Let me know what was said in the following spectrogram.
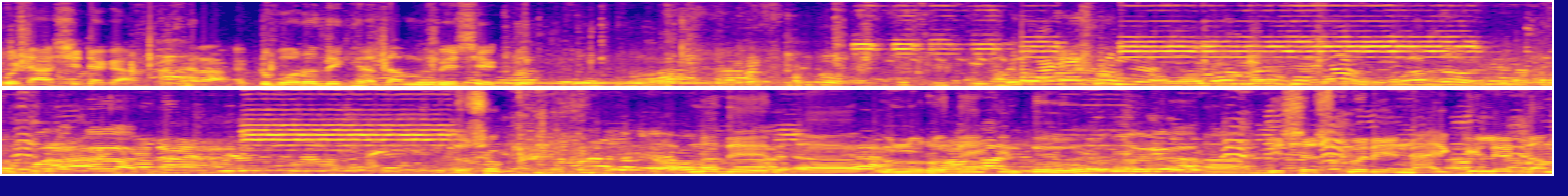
ওইটা আশি টাকা। একটু বড় দেখে দাম বেশি একটু। দর্শক, আপনাদের অনুরোধে কিন্তু বিশেষ করে নারকেলের দাম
